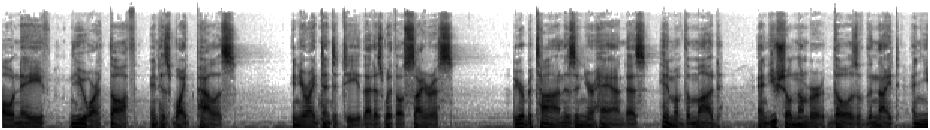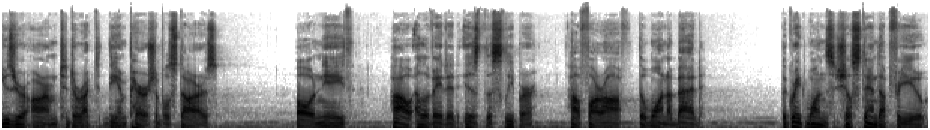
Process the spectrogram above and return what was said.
O Neith, you are Thoth in his white palace, in your identity that is with Osiris. Your baton is in your hand as him of the mud, and you shall number those of the night and use your arm to direct the imperishable stars. O Neith, how elevated is the sleeper, how far off the one abed. The great ones shall stand up for you,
